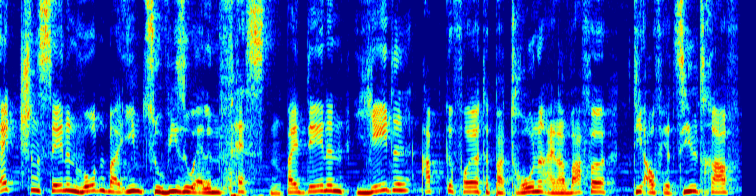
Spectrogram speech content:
Action-Szenen wurden bei ihm zu visuellen Festen, bei denen jede abgefeuerte Patrone einer Waffe, die auf ihr Ziel traf,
